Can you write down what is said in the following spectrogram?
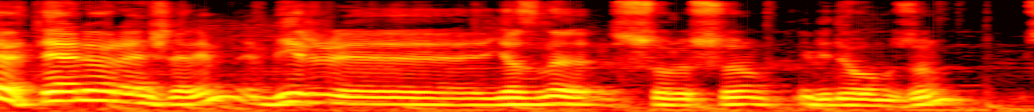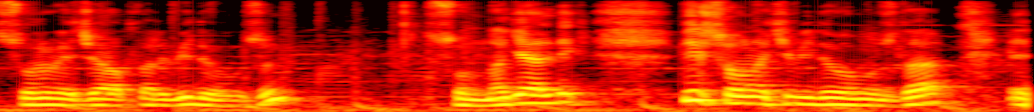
Evet değerli öğrencilerim bir e, yazılı sorusu videomuzun soru ve cevapları videomuzun sonuna geldik. Bir sonraki videomuzda e,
